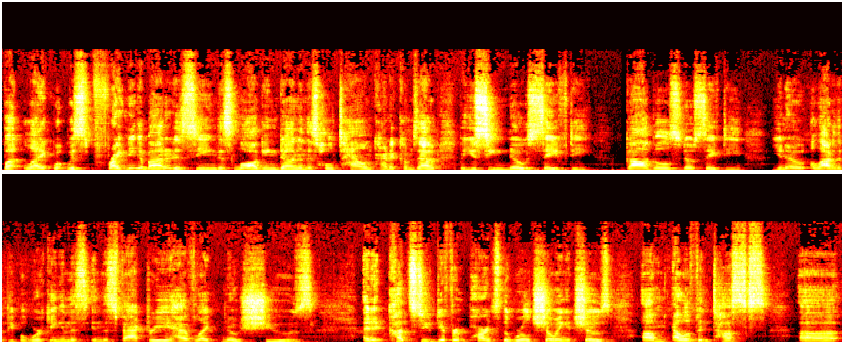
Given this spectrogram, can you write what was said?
But like what was frightening about it is seeing this logging done and this whole town kind of comes out, but you see no safety goggles, no safety. You know, a lot of the people working in this in this factory have like no shoes. And it cuts to different parts of the world showing. It shows um, elephant tusks uh,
